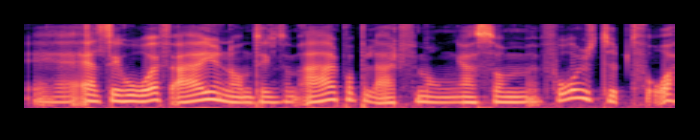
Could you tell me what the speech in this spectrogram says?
eh, LCHF är ju någonting som är populärt för många som får typ 2.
